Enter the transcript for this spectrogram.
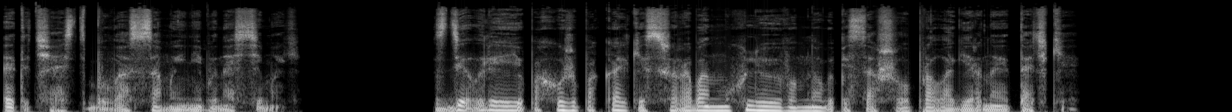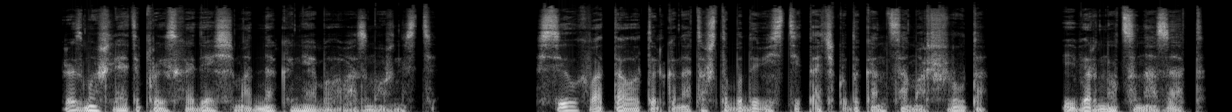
Эта часть была самой невыносимой. Сделали ее похоже по кальке с Шарабан Мухлюева, много писавшего про лагерные тачки. Размышлять о происходящем, однако, не было возможности. Сил хватало только на то, чтобы довести тачку до конца маршрута и вернуться назад.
